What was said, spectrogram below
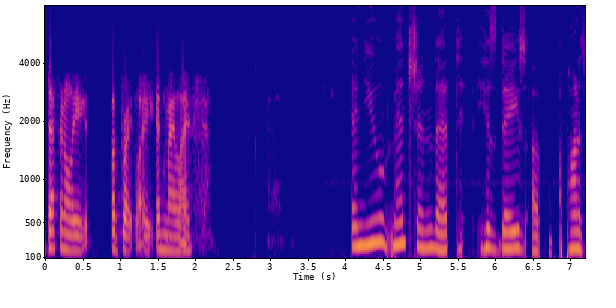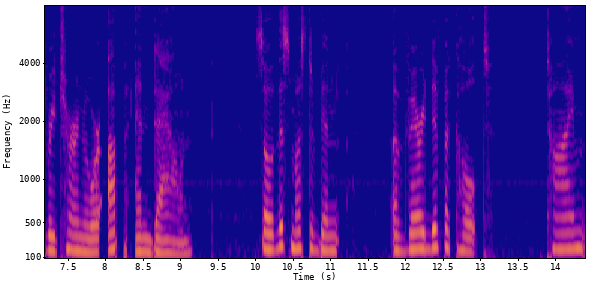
definitely a bright light in my life. and you mentioned that his days up, upon his return were up and down. So this must have been a very difficult time,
